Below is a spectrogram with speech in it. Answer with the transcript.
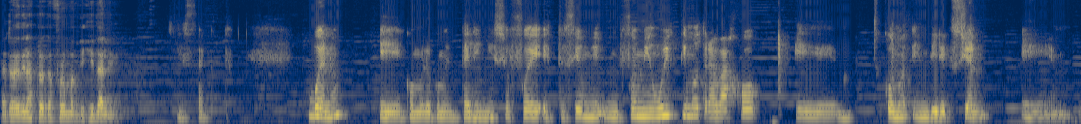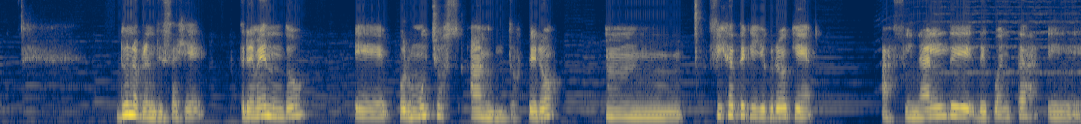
a través de las plataformas digitales? Exacto. Bueno, como lo comenté al inicio, fue, este fue mi último trabajo como en dirección de un aprendizaje tremendo por muchos ámbitos, pero Mm, fíjate que yo creo que a final de, cuentas eh,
